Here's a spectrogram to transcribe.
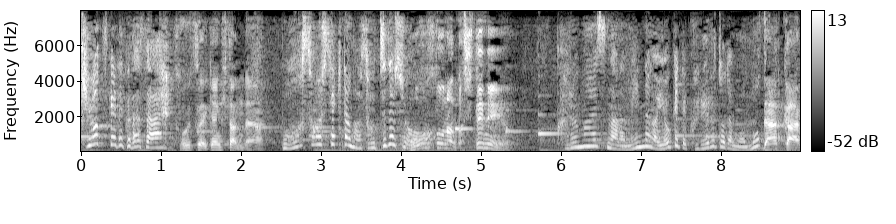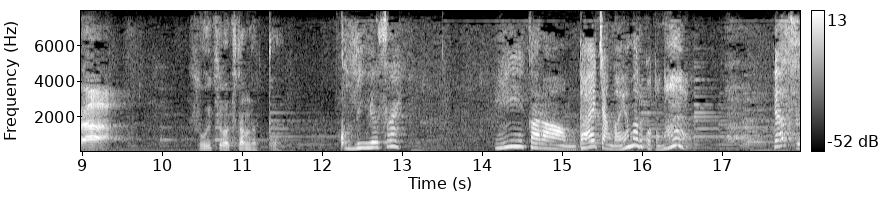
気をつけてください。そいつが意見来たんだよ。暴走してきたのはそっちでしょ。暴走なんかしてねえよ。車椅子ならみんなが避けてくれるとでも思っだからそいつが来たんだって。ごめんなさい。いいから大ちゃんが謝ることない。やす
